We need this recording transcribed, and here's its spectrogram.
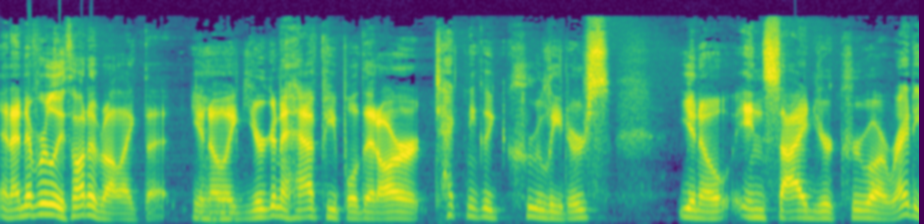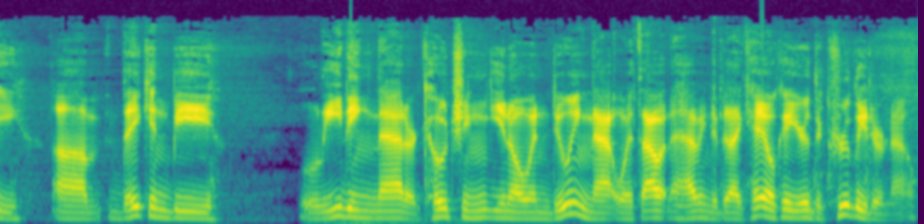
And I never really thought about it like that. You know, like you're going to have people that are technically crew leaders, you know, inside your crew already. Um, they can be leading that or coaching, you know, and doing that without having to be like, hey, okay, you're the crew leader now.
